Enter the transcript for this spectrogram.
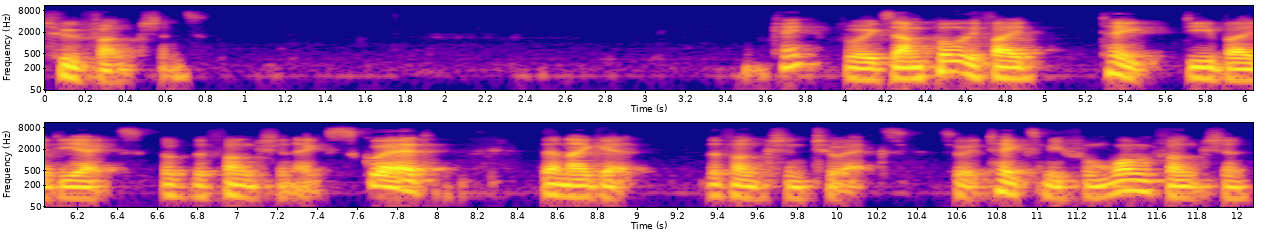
to functions. Okay, for example, if I take d by dx of the function x squared, then I get the function 2x. So it takes me from one function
